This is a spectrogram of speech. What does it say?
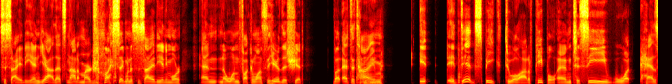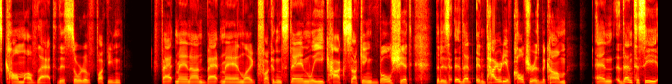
society. And yeah, that's not a marginalized segment of society anymore. And no one fucking wants to hear this shit. But at the time, mm-hmm. it it did speak to a lot of people. And to see what has come of that, this sort of fucking fat man on Batman, like fucking Stan Lee cocksucking bullshit that is that entirety of culture has become. And then to see,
